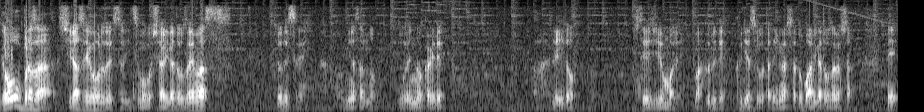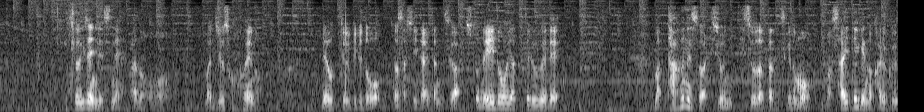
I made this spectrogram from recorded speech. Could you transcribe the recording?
よーブラザー、しらせゴールドです。いつもご視聴ありがとうございます。一応ですね、あの皆さんの応援のおかげで、あレイド、ステージ4まで、まあ、フルでクリアすることができました。どうもありがとうございました。で、一応以前にですね、あの、まあ、重装歩兵のレオっていうビルドを出させていただいたんですが、ちょっとレイドをやってる上で、まあ、タフネスは非常に必要だったんですけども、まあ、最低限の火力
